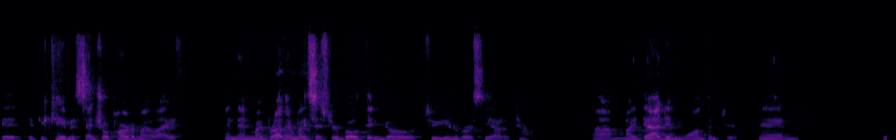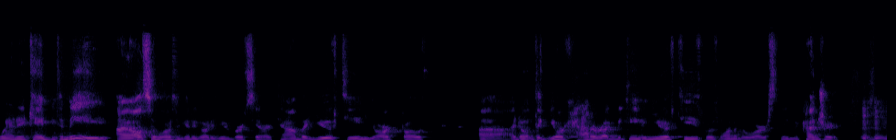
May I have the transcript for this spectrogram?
it, it, became a central part of my life. And then my brother and my sister both didn't go to university out of town. Um, my dad didn't want them to. And when it came to me, I also wasn't going to go to university out of town. But U of T and York both. Uh, I don't think York had a rugby team, and U of T's was one of the worst in the country. Mm-hmm.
